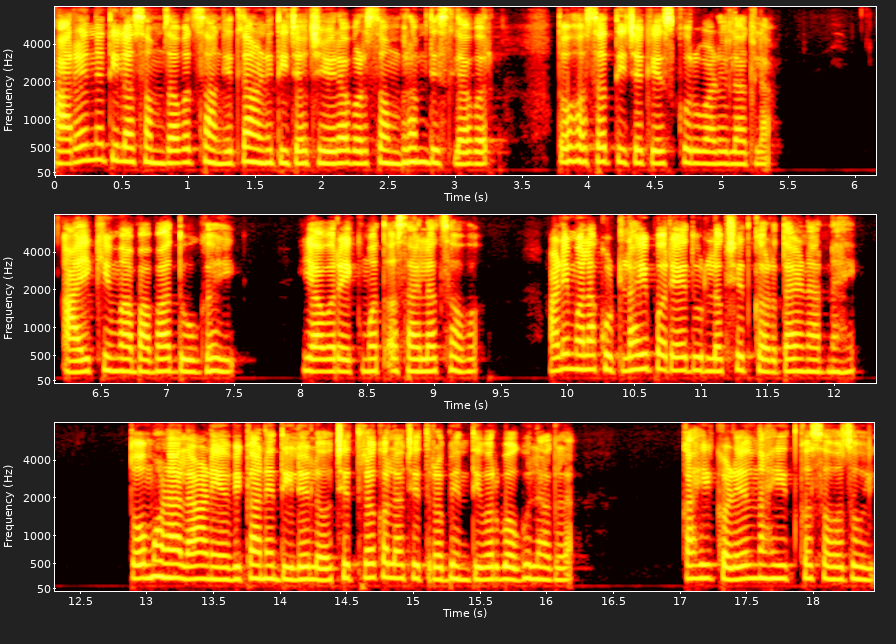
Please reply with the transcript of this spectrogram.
आर्यने तिला समजावत सांगितलं आणि तिच्या चेहऱ्यावर संभ्रम दिसल्यावर तो हसत तिचे केस कुरवाडू लागला. आई किंवा बाबा दोघंही यावर एकमत असायलाच हवं आणि मला कुठलाही पर्याय दुर्लक्षित करता येणार नाही. तो म्हणाला आणि अविकाने दिलेलं चित्रकला चित्र भिंतीवर बघू लागला. काही कळेल नाही इतकं सहज होईल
